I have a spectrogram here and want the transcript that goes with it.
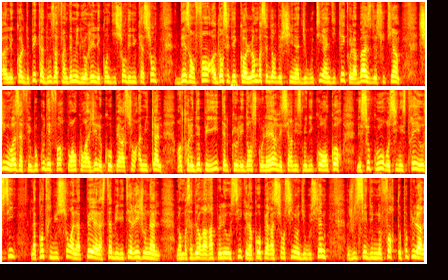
à l'école de PK12 afin d'améliorer les conditions d'éducation des enfants dans cette école. L'ambassadeur de Chine à Djibouti a indiqué que la base de soutien chinoise a fait beaucoup d'efforts pour encourager les coopérations amicales entre les deux pays, telles que les dons scolaires, les services médicaux, encore les secours aux sinistrés et aussi la contribution à la paix et à la stabilité régionale. L'ambassadeur a rappelé aussi que la coopération sino-djiboutienne jouissait d'une forte popularité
